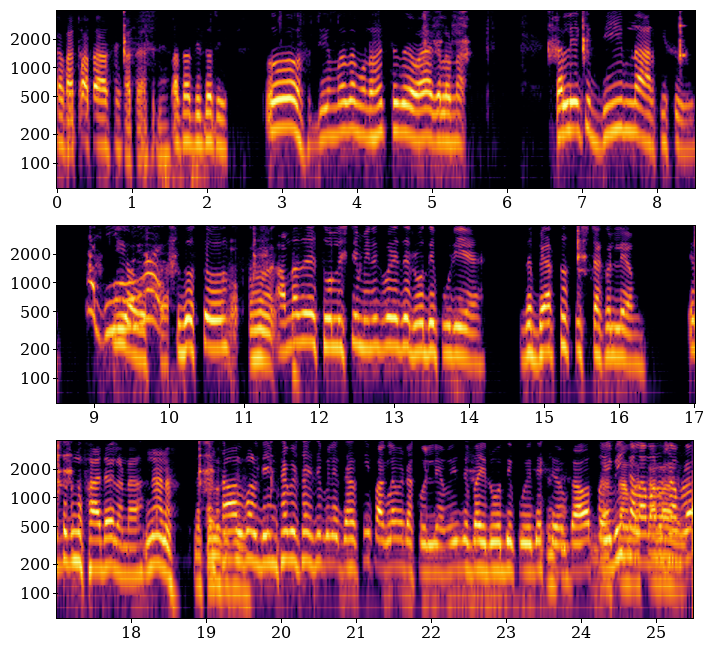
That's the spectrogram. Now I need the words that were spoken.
কাছে পাতা। আছে। পাতা আছে পাতা দি ধরি। ও ডিম ভাজা মনে হচ্ছে যে হয়ে গেল না। তাহলে কি ডিম না আর কিছু? কি অবস্থা? দোস্ত হ্যাঁ, আমরা যে চল্লিশটি মিনিট পরে যে রোদে পুড়িয়ে যে ব্যর্থ চেষ্টা করলাম এর তো কোনো ফায়দা হলো না। না না চাল। ডিম খাবার চাইছে বলে দেখো কি পাগলাম এটা করলাম। এই যে ভাই রোদে পুড়ে দেখছে গাওয়ার তো এবি আমরা কালা মানুষ আমরা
